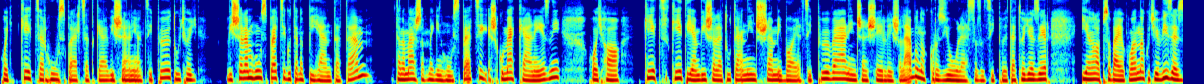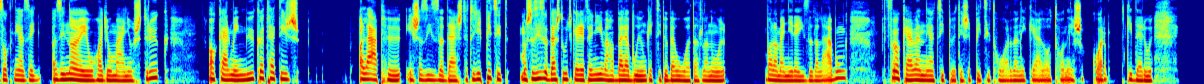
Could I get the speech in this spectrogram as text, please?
hogy kétszer 20 percet kell viselni a cipőt, úgyhogy viselem 20 percig, utána pihentetem, utána másnap megint 20 percig, és akkor meg kell nézni, hogyha két, két ilyen viselet után nincs semmi baj a cipővel, nincsen sérülés a lábon, akkor az jó lesz az a cipő. Tehát, hogy azért ilyen alapszabályok vannak, úgyhogy a vizes zokni az egy, az egy nagyon jó hagyományos trükk, akár még működhet is, a lábhő és az izzadás. Tehát, hogy egy picit, most az izzadást úgy kell érteni, hogy nyilván, ha belebújunk egy cipőbe, óhatatlanul valamennyire izzad a lábunk, föl kell venni a cipőt, és egy picit hordani kell otthon, és akkor kiderül.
